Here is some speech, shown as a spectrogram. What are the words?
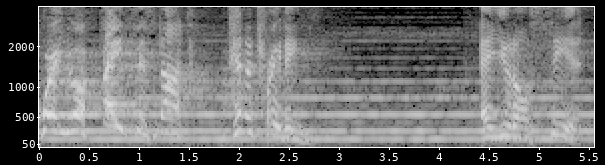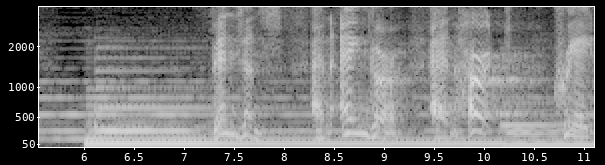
Where your faith is not penetrating and you don't see it. Vengeance and anger and hurt create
